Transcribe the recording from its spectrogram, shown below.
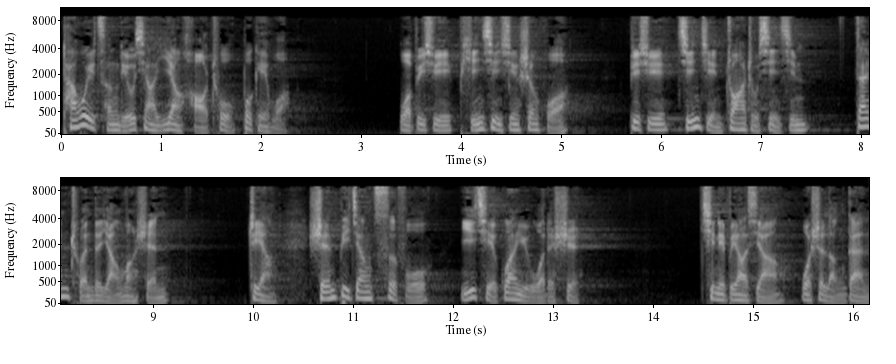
他未曾留下一样好处不给我。我必须凭信心生活，必须紧紧抓住信心。单纯的仰望神，这样神必将赐福一切关于我的事。请你不要想我是冷淡、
